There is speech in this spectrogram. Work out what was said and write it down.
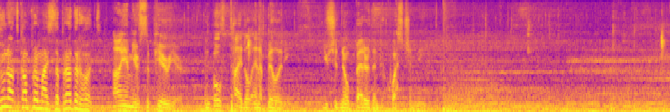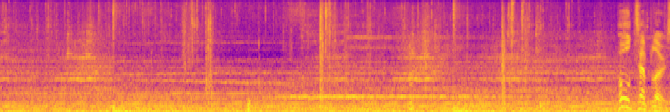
Do not compromise the Brotherhood. I am your superior, in both title and ability. You should know better than to question me. Old Templars.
